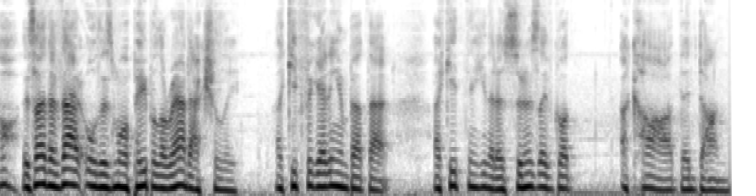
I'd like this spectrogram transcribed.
Oh, it's either that or there's more people around actually. I keep forgetting about that. I keep thinking that as soon as they've got a car, they're done.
